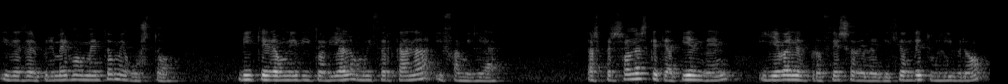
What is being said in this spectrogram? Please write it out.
y desde el primer momento me gustó. Vi que era una editorial muy cercana y familiar. Las personas que te atienden y llevan el proceso de la edición de tu libro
